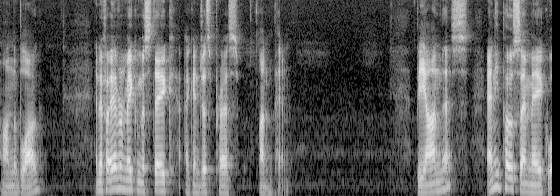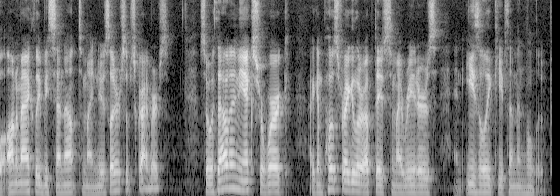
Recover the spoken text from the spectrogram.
on the blog. And if I ever make a mistake, I can just press unpin. Beyond this, any posts I make will automatically be sent out to my newsletter subscribers. So without any extra work, I can post regular updates to my readers and easily keep them in the loop.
